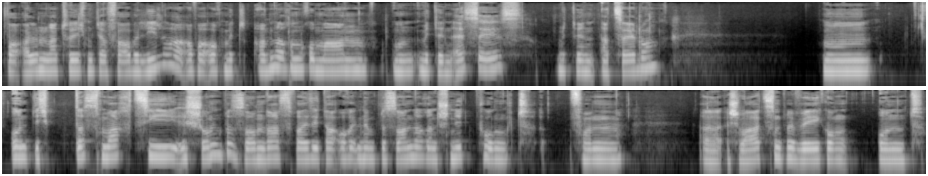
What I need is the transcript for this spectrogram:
vor allem natürlich mit der Farbe Lila, aber auch mit anderen Romanen und mit den Essays, mit den Erzählungen. Hm, und ich, das macht sie schon besonders, weil sie da auch in einem besonderen Schnittpunkt von äh, schwarzen Bewegung und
